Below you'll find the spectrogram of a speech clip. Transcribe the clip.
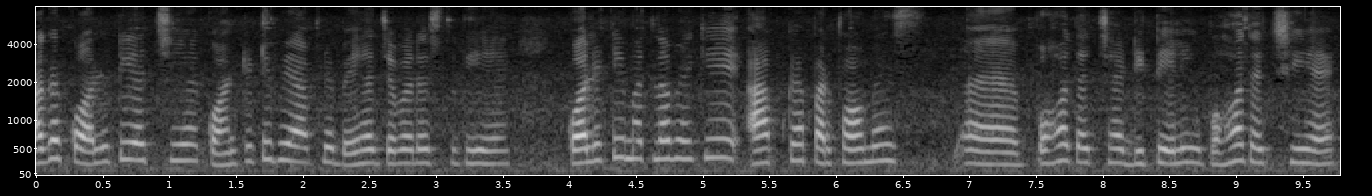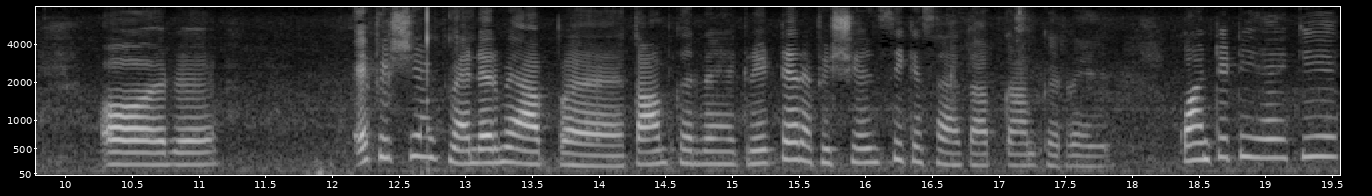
अगर क्वालिटी अच्छी है क्वांटिटी भी आपने बेहद ज़बरदस्त दी है। क्वालिटी मतलब है कि आपका परफॉर्मेंस बहुत अच्छा है डिटेलिंग बहुत अच्छी है और एफिशिएंट मैनर में आप काम कर रहे हैं ग्रेटर एफिशिएंसी के साथ आप काम कर रहे हैं। क्वांटिटी है कि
